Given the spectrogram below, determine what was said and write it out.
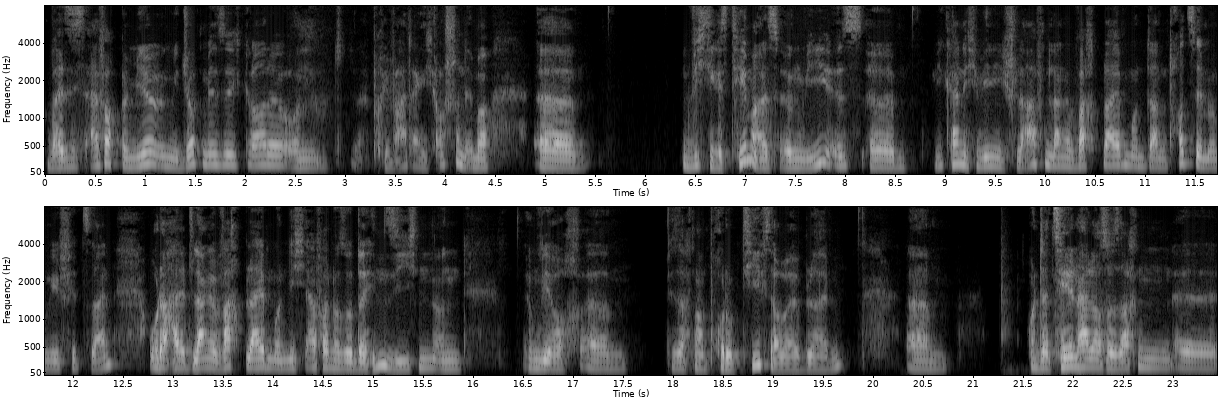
weil es sich einfach bei mir irgendwie jobmäßig gerade und privat eigentlich auch schon immer äh, ein wichtiges Thema ist irgendwie, ist, äh, wie kann ich wenig schlafen, lange wach bleiben und dann trotzdem irgendwie fit sein? Oder halt lange wach bleiben und nicht einfach nur so dahin siechen und irgendwie auch, ähm, wie sagt man, produktiv dabei bleiben. Ähm, und da zählen halt auch so Sachen äh,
